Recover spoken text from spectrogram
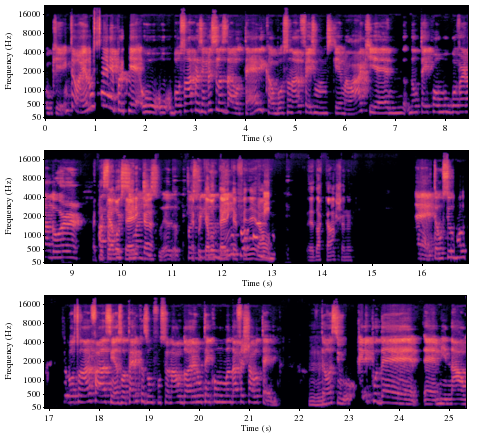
O quê? Então, aí eu não sei, porque o, o, o, Bolsonaro, por exemplo, esse lance da lotérica, o Bolsonaro fez um esquema lá que é não tem como o governador é porque a lotérica. é porque a lotérica é federal. É da Caixa, né? É, então se o, se o, Bolsonaro fala assim, as lotéricas vão funcionar, o Dória não tem como mandar fechar a lotérica. Uhum. Então, assim, o que ele puder é, minar,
